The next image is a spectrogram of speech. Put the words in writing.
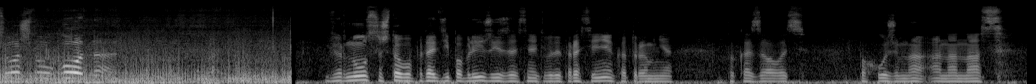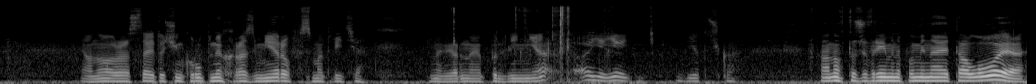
все что угодно. Вернулся, чтобы подойти поближе и заснять вот это растение, которое мне показалось похожим на ананас. Оно растает очень крупных размеров, смотрите наверное, по длине. Ай-яй-яй, веточка. Оно в то же время напоминает алоэ.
